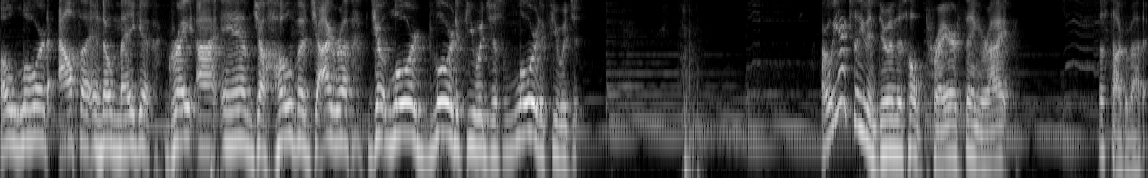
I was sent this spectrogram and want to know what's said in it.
Oh Lord, Alpha and Omega, great I am, Jehovah Jireh, Je- Lord, Lord, if you would just, Lord, if you would just. Are we actually even doing this whole prayer thing right? Let's talk about it.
